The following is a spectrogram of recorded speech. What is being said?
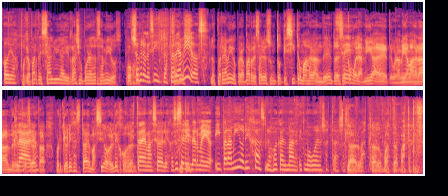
Obvio. Porque aparte Salvia y Rayo pueden hacerse amigos. Ojo. Yo creo que sí, los Salvia es- perreamigos. Los perreamigos, pero aparte Salvia es un toquecito más grande, ¿eh? entonces Sí. es como la amiga, eh, tengo una amiga más grande. Claro. O sea, está- porque Orejas está demasiado lejos de él. Está demasiado lejos. Es el intermedio. Y para mí, orejas los va a calmar. Es como, bueno, ya está. Ya está. Claro, basta, claro, basta, basta. puf.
